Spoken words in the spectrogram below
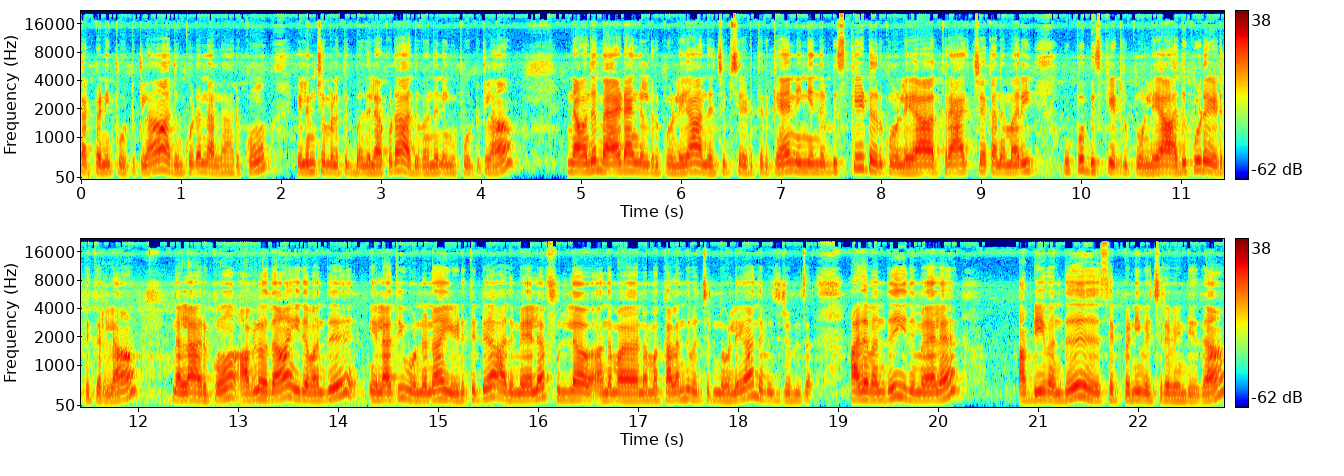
கட் பண்ணி போட்டுக்கலாம். அதுவும் கூட நல்லாயிருக்கும் எலுமிச்சம்பழத்துக்கு பதிலாக கூட அது வந்து நீங்கள் போட்டுக்கலாம். நான் வந்து மேடாங்கல் இருக்கும் இல்லையா? அந்த சிப்ஸ் எடுத்திருக்கேன். நீங்கள் இந்த பிஸ்கெட் இருக்கும் இல்லையா? கிராக் செக் அந்த மாதிரி உப்பு பிஸ்கெட் இருக்கும் இல்லையா? அது கூட எடுத்துக்கிறலாம் நல்லாயிருக்கும் அவ்வளோதான் இதை வந்து எல்லாத்தையும் ஒன்றுனா எடுத்துட்டு அது மேலே ஃபுல்லாக அந்த ம நம்ம கலந்து வச்சுருந்தோம் இல்லையா? அந்த வெஜிடபிள்ஸை அதை வந்து இது மேலே அப்படியே வந்து செட் பண்ணி வச்சிட வேண்டியது தான்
